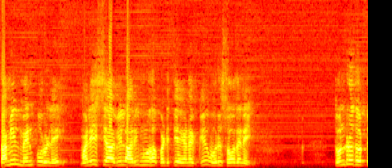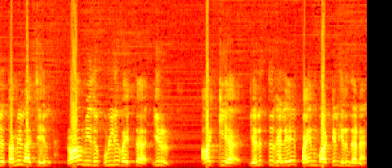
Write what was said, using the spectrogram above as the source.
தமிழ் மென்பொருளை மலேசியாவில் அறிமுகப்படுத்திய எனக்கு ஒரு சோதனை. தொன்று தொட்டு தமிழ் அச்சில் ரா மீது புள்ளி வைத்த இர் ஆக்கிய எழுத்துகளே பயன்பாட்டில் இருந்தன.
